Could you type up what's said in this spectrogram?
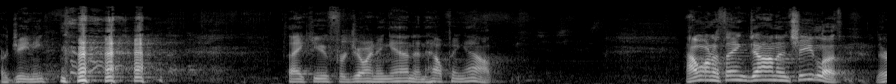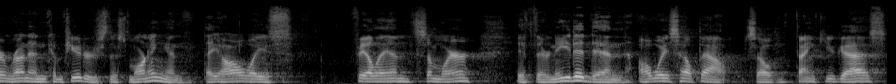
or Jeannie. Thank you for joining in and helping out. I want to thank John and Sheila. They're running computers this morning, and they always fill in somewhere if they're needed and always help out. So thank you guys.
